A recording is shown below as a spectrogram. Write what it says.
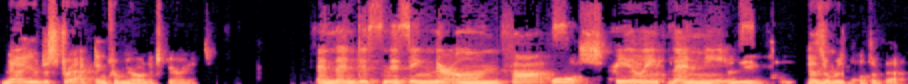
now you're distracting from your own experience and then dismissing their own thoughts, thoughts feelings, and needs as a mm-hmm. result of that.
